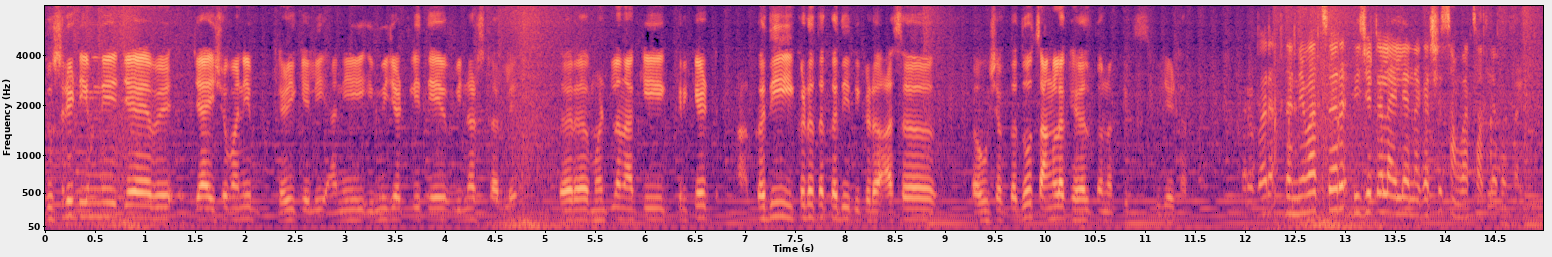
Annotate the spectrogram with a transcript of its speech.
दुसरी टीमनी जे वे- ज्या हिशोबाने खेळी केली आणि इमिजिएटली ते विनर्स ठरले. तर म्हटलं ना की क्रिकेट कधी इकडं तर कधी तिकडं. असं होऊ शकतं. जो चांगला खेळेल तो नक्कीच विजय ठरतो बरोबर. धन्यवाद सर. डिजिटल आयल्या नगरशी संवाद साधल्याबद्दल.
